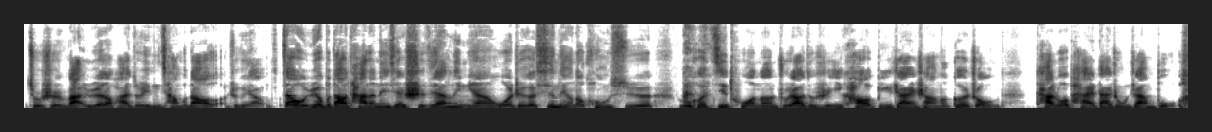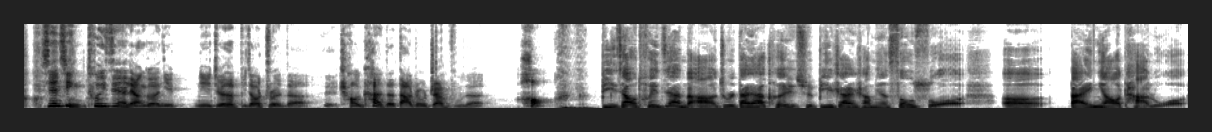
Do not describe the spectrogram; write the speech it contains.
就是晚约的话，就已经抢不到了这个样子。在我约不到他的那些时间里面，我这个心灵的空虚如何寄托呢？主要就是依靠 B 站上的各种塔罗牌大众占卜。先请推荐两个你你觉得比较准的、常看的大众占卜的号。比较推荐的啊，就是大家可以去 B 站上面搜索，呃，白鸟塔罗，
